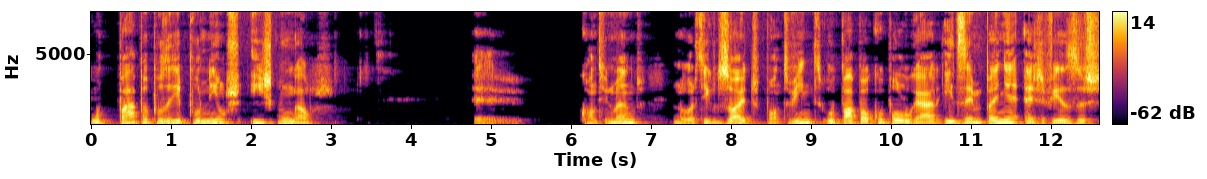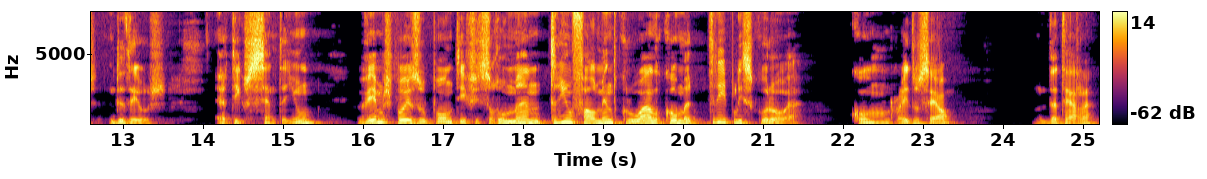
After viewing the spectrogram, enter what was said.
o Papa poderia puni-los e excomungá-los. Eh, continuando, no artigo 18.20, o Papa ocupa o lugar e desempenha as vezes de Deus. Artigo 61, Vemos, pois, o pontífice romano triunfalmente coroado com uma tríplice coroa, como rei do céu, da terra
